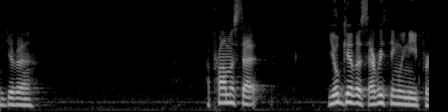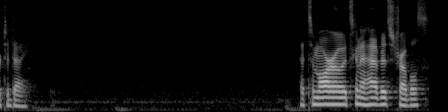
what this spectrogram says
You give a, a promise that you'll give us everything we need for today. That tomorrow it's going to have its troubles,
